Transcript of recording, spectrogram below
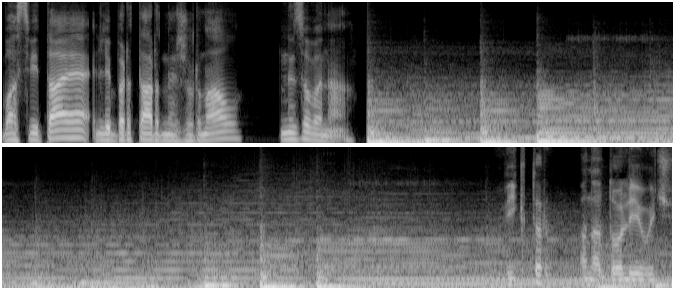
Вас вітає лібертарний журнал Низовина. Віктор Анатолійович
